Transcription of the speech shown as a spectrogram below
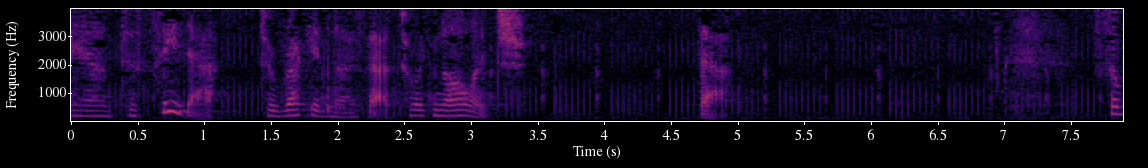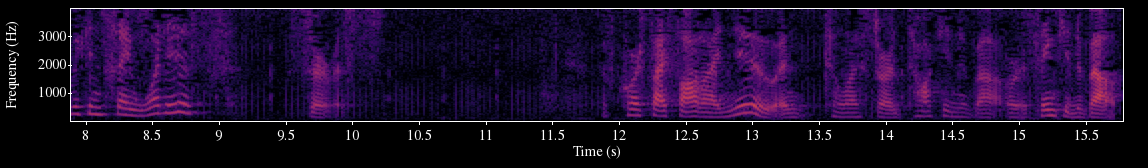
And to see that, to recognize that, to acknowledge that. So we can say, what is service? Of course, I thought I knew until I started talking about or thinking about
